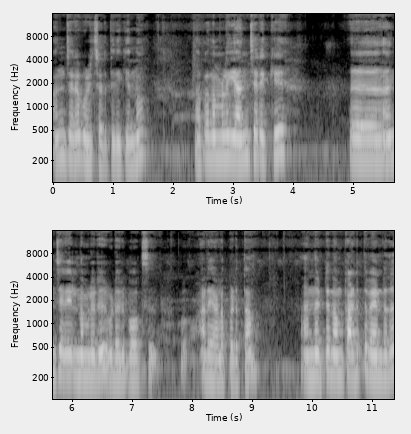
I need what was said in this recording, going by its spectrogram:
അഞ്ചര കുഴിച്ചെടുത്തിരിക്കുന്നു. അപ്പോൾ നമ്മൾ ഈ അഞ്ചരയ്ക്ക് അഞ്ചരയിൽ നമ്മളൊരു ഇവിടെ ഒരു ബോക്സ് അടയാളപ്പെടുത്താം. എന്നിട്ട് നമുക്ക് അടുത്ത് വേണ്ടത്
